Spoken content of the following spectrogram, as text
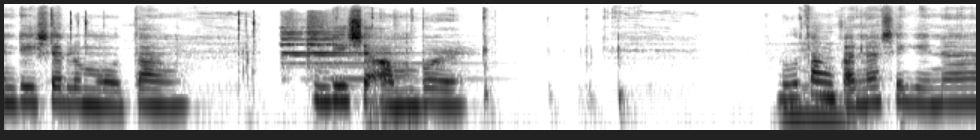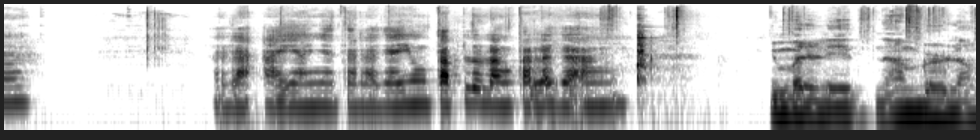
Hindi siya lumutang. Hindi siya amber. Lutang ka na, sige na. Wala, ayaw niya talaga. Yung tatlo lang talaga ang... Yung maliliit na amber lang.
